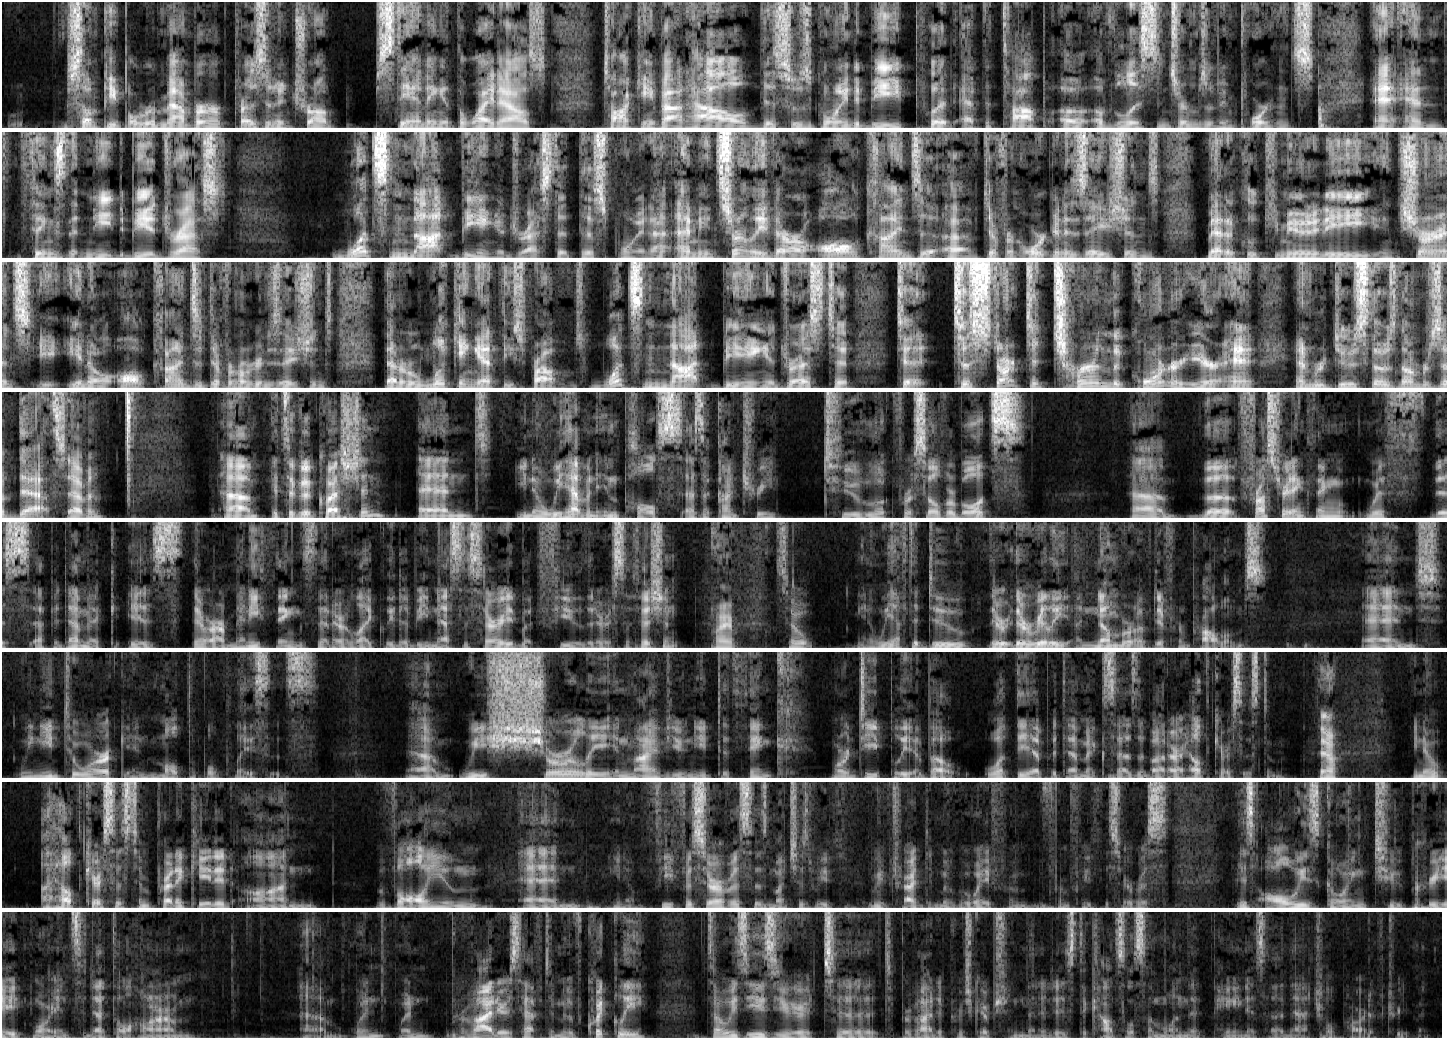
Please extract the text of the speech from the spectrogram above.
some people remember President Trump standing at the White House talking about how this was going to be put at the top of, of the list in terms of importance and, and things that need to be addressed. What's not being addressed at this point? I, I mean, certainly there are all kinds of, different organizations, medical community, insurance, you know, all kinds of different organizations that are looking at these problems. What's not being addressed to to to start to turn the corner here and and reduce those numbers of deaths? Evan, Um, it's a good question, and you know we have an impulse as a country to look for silver bullets, Uh, the frustrating thing with this epidemic is there are many things that are likely to be necessary, but few that are sufficient. Right. So you know we have to do there. There are really a number of different problems, and we need to work in multiple places. Um, we surely, in my view, need to think more deeply about what the epidemic says about our healthcare system. Yeah. You know, a healthcare system predicated on volume and you know fee for service, as much as we've we've tried to move away from from fee for service, is always going to create more incidental harm. Um, when when providers have to move quickly, it's always easier to to provide a prescription than it is to counsel someone that pain is a natural part of treatment.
